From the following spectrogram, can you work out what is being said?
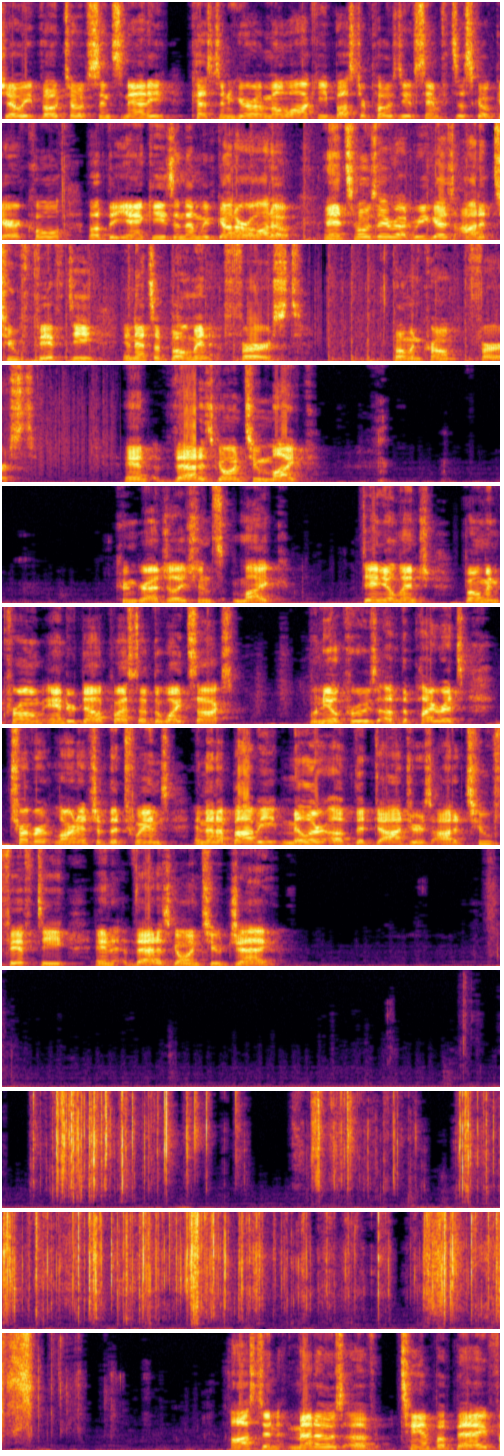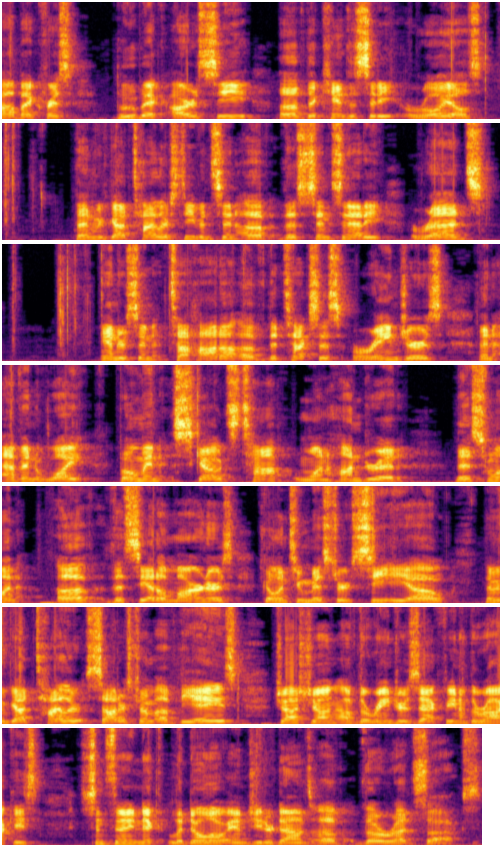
Joey Votto of Cincinnati, Keston Hiura of Milwaukee, Buster Posey of San Francisco, Gerrit Cole of the Yankees, and then we've got our auto. And it's Jose Rodriguez out of 250, and that's a Bowman first. Bowman Chrome first. And that is going to Mike. Congratulations, Mike. Daniel Lynch, Bowman Chrome, Andrew Dalquist of the White Sox, Oneil Cruz of the Pirates, Trevor Larnach of the Twins, and then a Bobby Miller of the Dodgers out of 250, and that is going to Jay. Austin Meadows of Tampa Bay, followed by Chris Bubic, RC of the Kansas City Royals. Then we've got Tyler Stephenson of the Cincinnati Reds. Anderson Tejeda of the Texas Rangers. And Evan White, Bowman Scouts Top 100. This one of the Seattle Mariners going to Mr. CEO. Then we've got Tyler Soderstrom of the A's, Josh Young of the Rangers, Zac Veen of the Rockies, Cincinnati Nick Lodolo, and Jeter Downs of the Red Sox.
